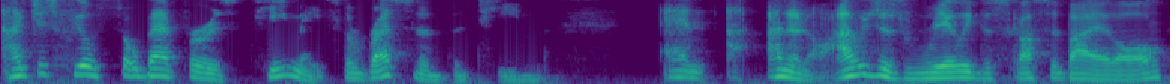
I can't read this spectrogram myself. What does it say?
I just feel so bad for his teammates, the rest of the team, and I, I don't know. I was just really disgusted by it all.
